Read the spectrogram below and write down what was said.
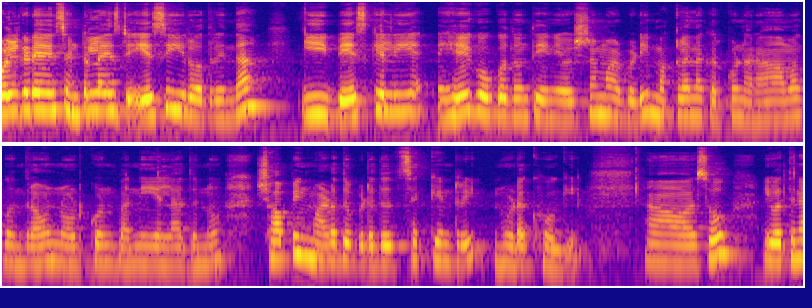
ಒಳಗಡೆ ಸೆಂಟ್ರಲೈಸ್ಡ್ ಎ ಸಿ ಇರೋದ್ರಿಂದ ಈ ಬೇಸಿಗೆಯಲ್ಲಿ ಹೇಗೆ ಹೋಗೋದು ಅಂತ ಏನು ಯೋಚನೆ ಮಾಡಬೇಡಿ. ಮಕ್ಕಳನ್ನ ಕರ್ಕೊಂಡು ಆರಾಮಾಗಿ ಒಂದು ರೌಂಡ್ ನೋಡ್ಕೊಂಡು ಬನ್ನಿ ಎಲ್ಲದನ್ನು. ಶಾಪಿಂಗ್ ಮಾಡೋದು ಬಿಡೋದು ಸೆಕೆಂಡ್ರಿ ನೋಡೋಕ್ಕೆ ಹೋಗಿ. ಸೊ ಇವತ್ತಿನ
